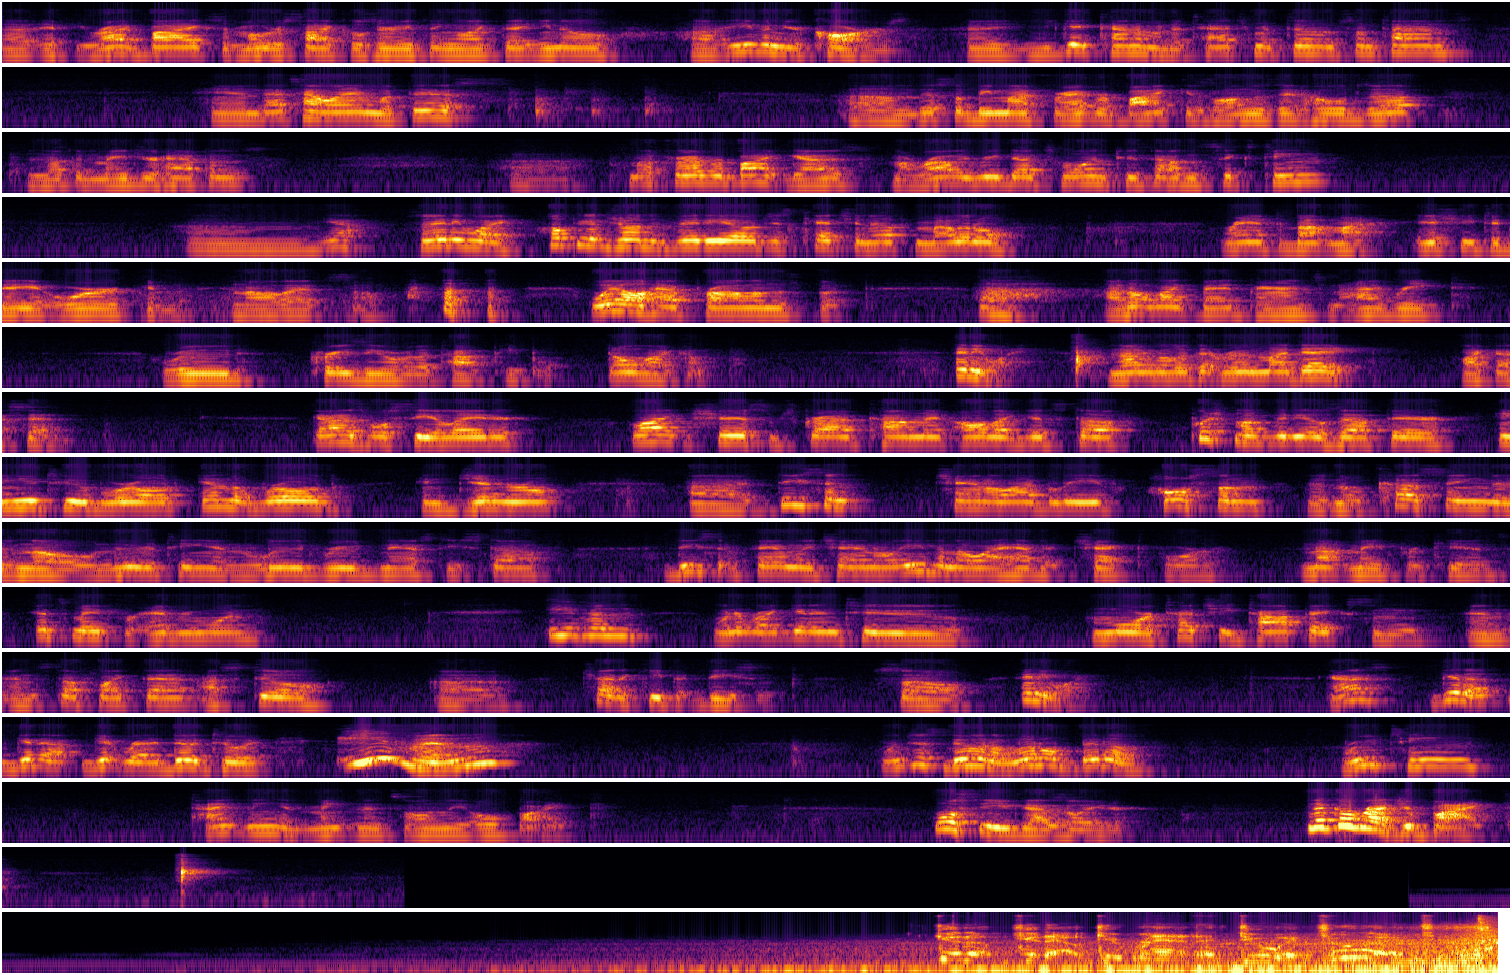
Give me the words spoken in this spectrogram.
Uh, if you ride bikes or motorcycles or anything like that, you know, uh, even your cars, uh, you get kind of an attachment to them sometimes. And that's how I am with this. Um, this will be my forever bike as long as it holds up. Nothing major happens. Uh, my forever bike, guys. My Raleigh Redux 1 2016. Um, yeah. So anyway, hope you enjoyed the video. Just catching up my little rant about my issue today at work and, and all that. So we all have problems, but uh, I don't like bad parents and irate, rude, crazy over the top people. Don't like them. Anyway, I'm not going to let that ruin my day. Like I said. Guys, we'll see you later. Like, share, subscribe, comment, all that good stuff. Push my videos out there in YouTube world, in the world in general. Uh, decent channel, I believe. Wholesome. There's no cussing. There's no nudity and lewd, rude, nasty stuff. Decent family channel, even though I have it checked for not made for kids. It's made for everyone. Even whenever I get into more touchy topics and, and, and stuff like that, I still uh, try to keep it decent. So, anyway, guys, get up, get out, get ready, do it to it. Even we're just doing a little bit of routine tightening and maintenance on the old bike. We'll see you guys later. Now go ride your bike. Get up, get out, get rad, and do it, do it!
